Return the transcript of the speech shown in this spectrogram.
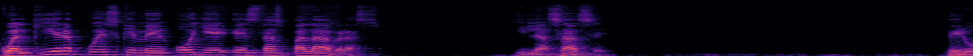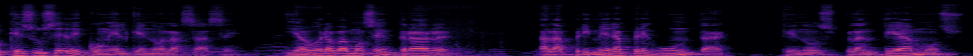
Cualquiera pues que me oye estas palabras y las hace. Pero ¿qué sucede con el que no las hace? Y ahora vamos a entrar a la primera pregunta que nos planteamos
